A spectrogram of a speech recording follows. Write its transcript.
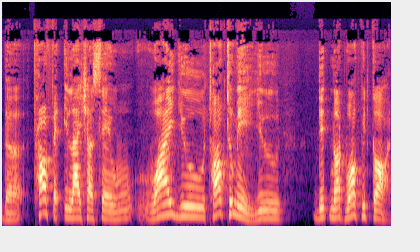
the prophet Elisha said, Why you talk to me? You did not walk with God.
